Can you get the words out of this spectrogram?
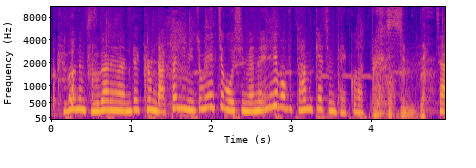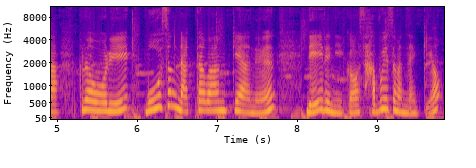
그거는 불가능한데 그럼 낙타님이 좀 일찍 오시면 1, 2부부터 함께 해주면 될 것 같아요. 알겠습니다. 자, 그럼 우리 모순 낙타와 함께하는 내일은 이거 4부에서 만날게요.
